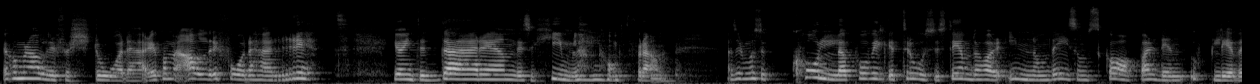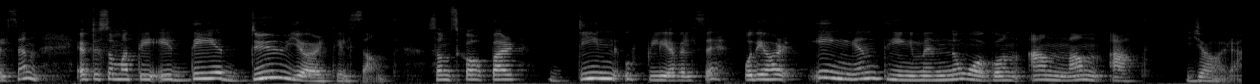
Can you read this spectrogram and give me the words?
jag kommer aldrig förstå det här. Jag kommer aldrig få det här rätt. Jag är inte där än. Det är så himla långt fram. Alltså du måste kolla på vilket trosystem du har inom dig som skapar den upplevelsen. Eftersom att det är det du gör till sant. Som skapar din upplevelse. Och det har ingenting med någon annan att göra.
